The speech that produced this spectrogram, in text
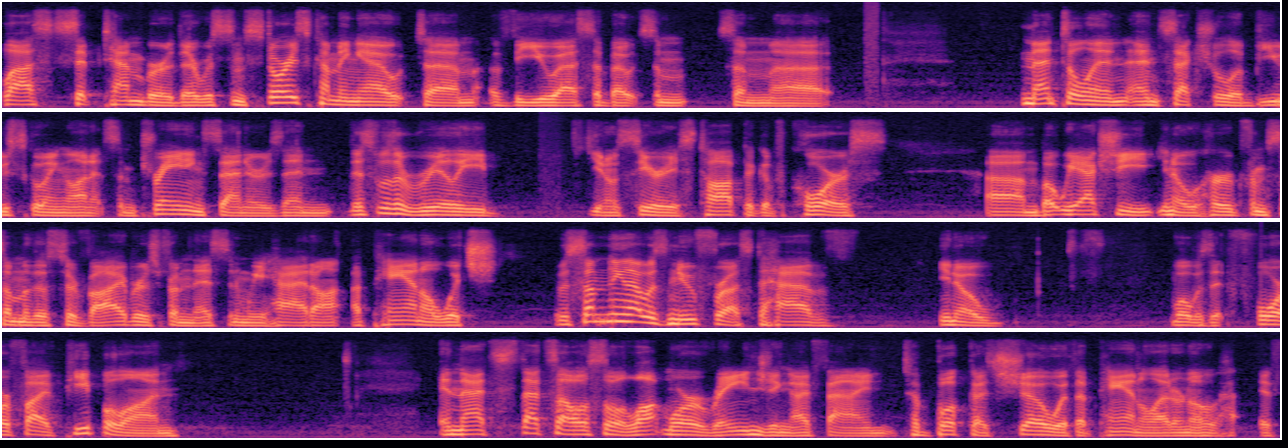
last September. There was some stories coming out um, of the U.S. about some some uh, mental and, and sexual abuse going on at some training centers, and this was a really you know serious topic, of course. Um, but we actually you know heard from some of the survivors from this, and we had a panel, which was something that was new for us to have. You know, what was it, four or five people on and that's that's also a lot more arranging I find to book a show with a panel. I don't know if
